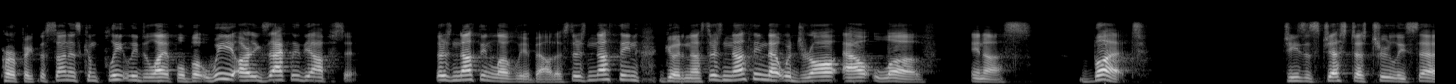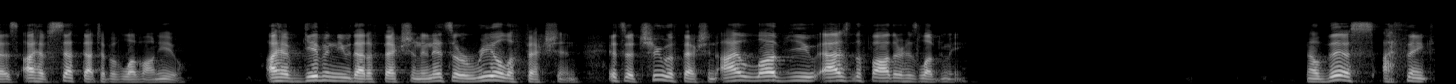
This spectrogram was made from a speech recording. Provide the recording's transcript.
perfect. The Son is completely delightful. But we are exactly the opposite. There's nothing lovely about us. There's nothing good in us. There's nothing that would draw out love in us. But Jesus just as truly says, I have set that type of love on you. I have given you that affection, and it's a real affection. It's a true affection. I love you as the Father has loved me. Now, this, I think,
